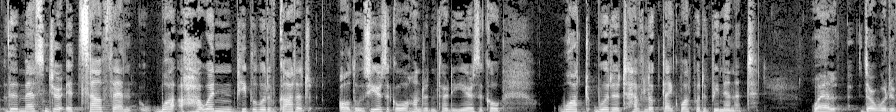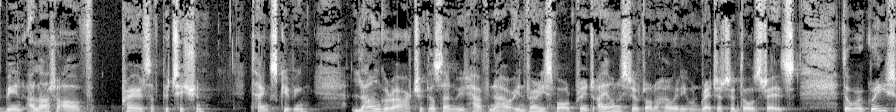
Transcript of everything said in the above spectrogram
the messenger itself, then, what, how, when people would have got it all those years ago, 130 years ago, what would it have looked like? What would have been in it? Well, there would have been a lot of prayers of petition, thanksgiving, longer articles than we'd have now in very small print. I honestly don't know how anyone read it in those days. There were great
